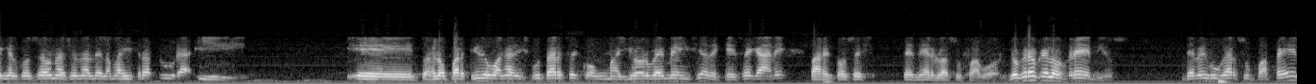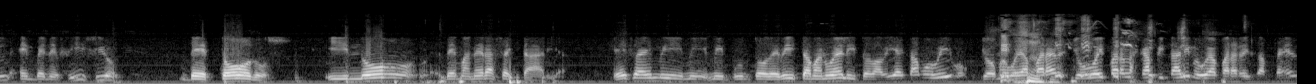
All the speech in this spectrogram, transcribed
en el Consejo Nacional de la Magistratura y eh, entonces los partidos van a disputarse con mayor vehemencia de que se gane para entonces tenerlo a su favor. Yo creo que los gremios deben jugar su papel en beneficio de todos y no de manera sectaria. Ese es mi, mi, mi punto de vista, Manuel, y todavía estamos vivos. Yo me voy a parar, yo voy para la capital y me voy a parar en San Pedro.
